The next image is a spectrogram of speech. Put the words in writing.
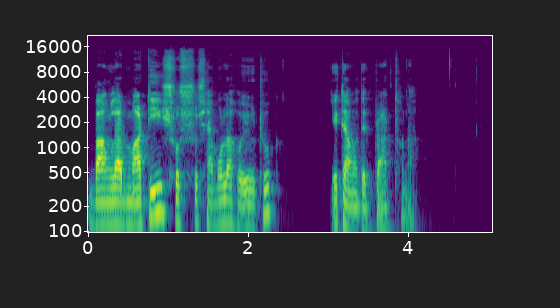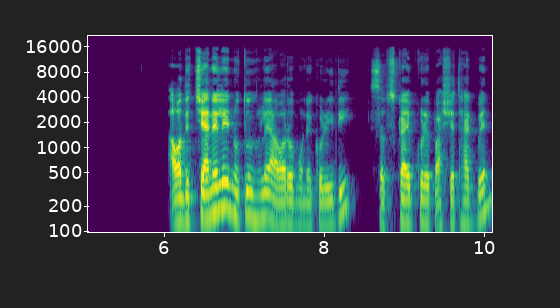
বাংলার মাটি শস্য শ্যামলা হয়ে উঠুক, এটা আমাদের প্রার্থনা। আমাদের চ্যানেলে নতুন হলে আবারও মনে করিয়ে দিই, সাবস্ক্রাইব করে পাশে থাকবেন,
